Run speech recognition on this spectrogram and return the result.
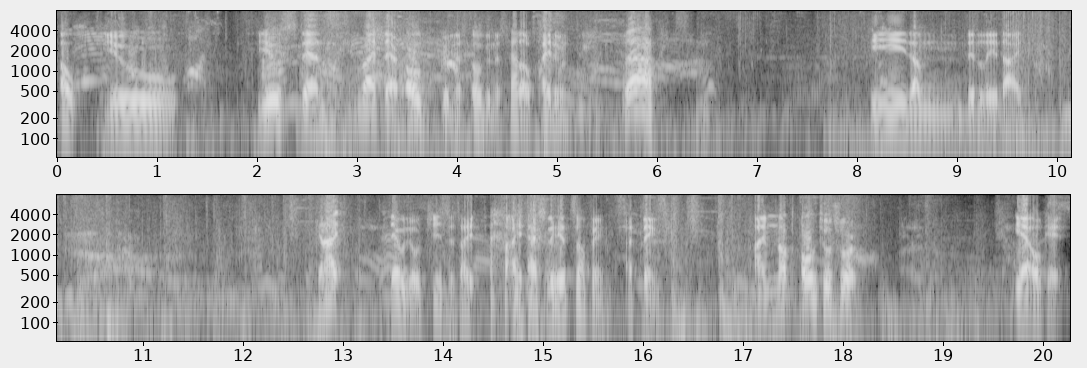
Oh, you... You stand right there. Oh goodness, oh goodness. Hello, how? Ah! He done diddly died. Can I? There we go. Jesus, I I actually hit something. I think. I'm not oh too sure. Yeah, okay.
